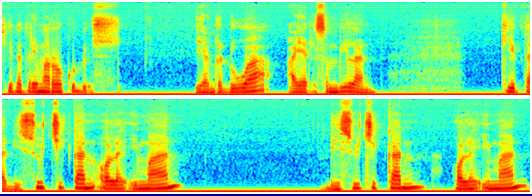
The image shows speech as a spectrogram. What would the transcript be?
kita terima Roh Kudus. Yang kedua ayat 9. Kita disucikan oleh iman, disucikan oleh iman,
